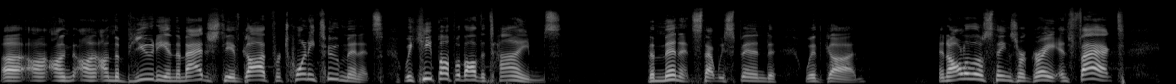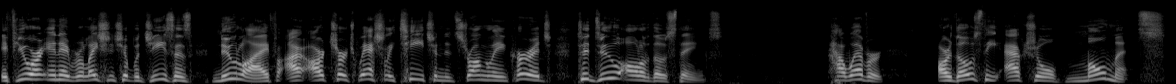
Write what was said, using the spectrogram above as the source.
uh, on, on, on the beauty and the majesty of God for 22 minutes. We keep up with all the times, the minutes that we spend with God. And all of those things are great. In fact, if you are in a relationship with Jesus, new life, our, our, church, we actually teach and strongly encourage to do all of those things. However, are those the actual moments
